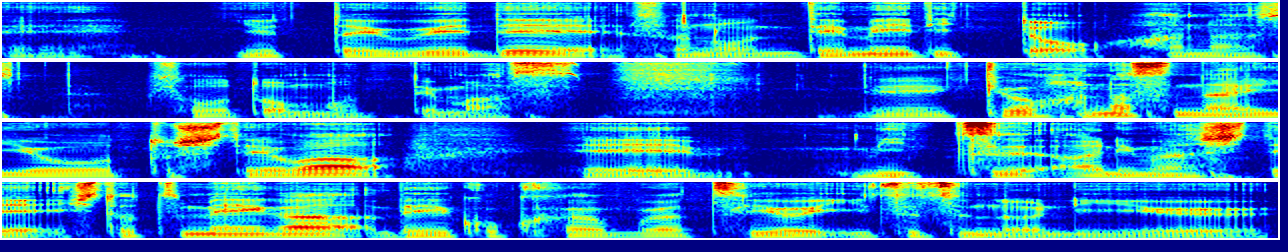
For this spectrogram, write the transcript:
えー、言った上でそのデメリットを話そうと思ってます。で今日話す内容としては、えー、3つありまして1つ目が米国株が強い5つの理由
